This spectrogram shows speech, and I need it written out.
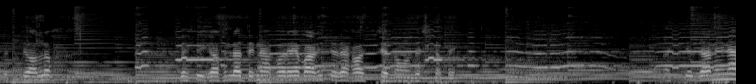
তো চলো বেশি গাফিলাতি না করে বাড়িতে দেখা হচ্ছে তোমাদের সাথে। আজকে জানি না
